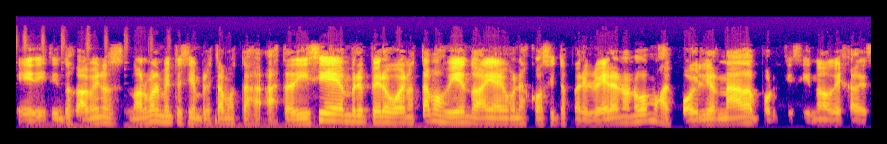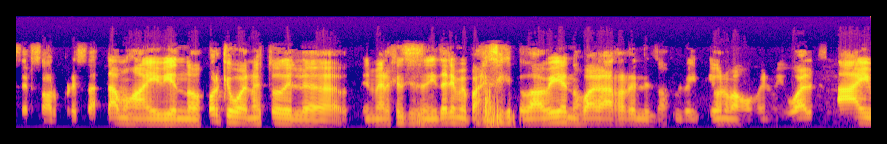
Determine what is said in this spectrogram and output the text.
eh, distintos caminos, normalmente siempre estamos hasta, hasta diciembre, pero bueno, estamos viendo ahí algunas cositas para el verano, no vamos a spoilear nada porque si no deja de ser sorpresa, estamos ahí viendo, porque bueno, esto de la emergencia sanitaria me parece que todavía nos va a agarrar en el 2021 más o menos igual, hay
